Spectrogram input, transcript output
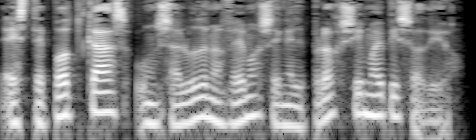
este podcast. Un saludo, nos vemos en el próximo episodio.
